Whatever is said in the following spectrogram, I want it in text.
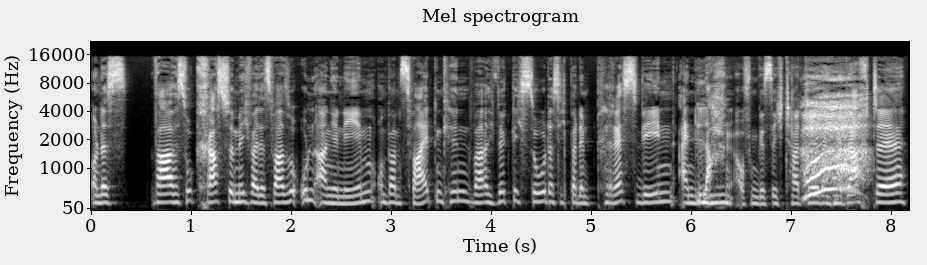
Und das war so krass für mich, weil das war so unangenehm. Und beim zweiten Kind war ich wirklich so, dass ich bei den Presswehen ein Lachen auf dem Gesicht hatte. Und ich mir dachte,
